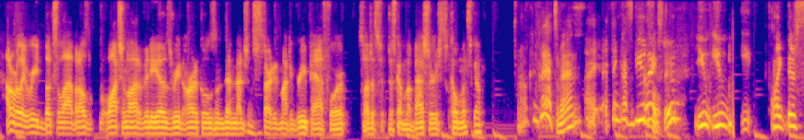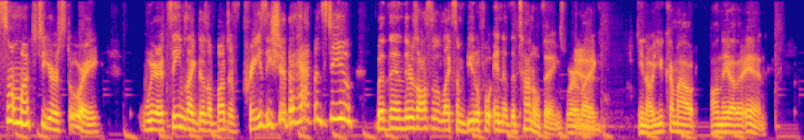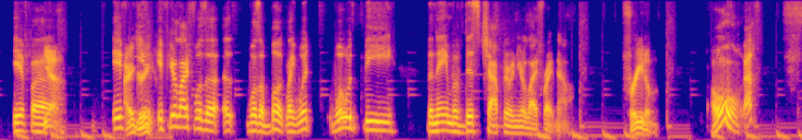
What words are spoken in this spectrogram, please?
I don't really read books a lot, but I was watching a lot of videos, reading articles, and then I just started my degree path for it. So I just just got my bachelor's a couple months ago. oh, congrats, man. I, I think that's beautiful. Thanks, dude. you, you you like there's so much to your story where it seems like there's a bunch of crazy shit that happens to you, but then there's also like some beautiful end of the tunnel things where Yeah. like you know you come out on the other end. If uh yeah, if I agree. you, if your life was a, a was a book, like what what would be the name of this chapter in your life right now? freedom. Oh, that's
